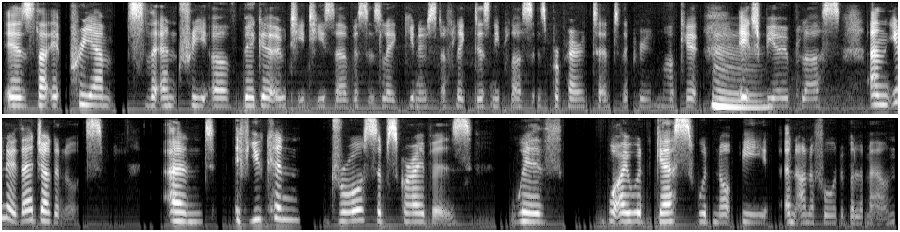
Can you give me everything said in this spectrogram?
is that it preempts the entry of bigger OTT services, like you know stuff like Disney Plus is preparing to enter the Korean market, hmm. HBO Plus, and you know they're juggernauts. And if you can draw subscribers with what I would guess would not be an unaffordable amount,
